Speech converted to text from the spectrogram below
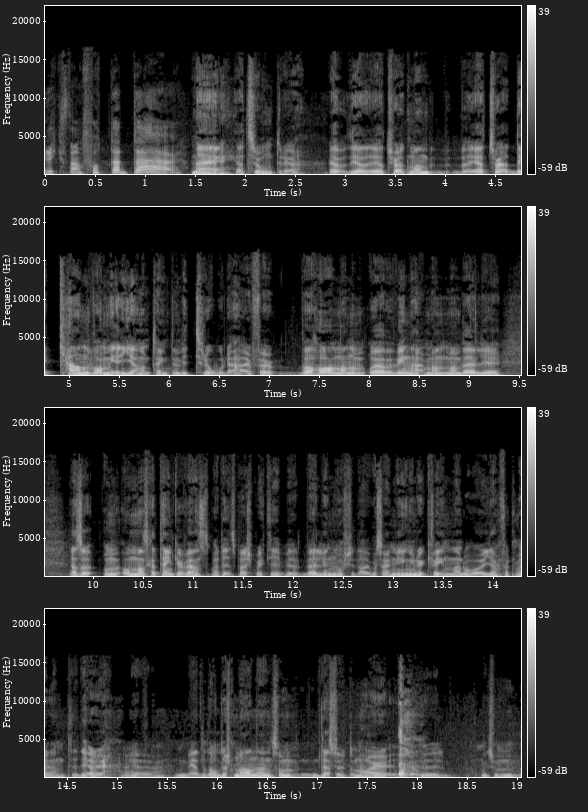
riksdagen. Fota där! Nej, jag tror inte det. Jag, jag, jag tror att man, jag tror att det kan vara mer genomtänkt än vi tror det här. För vad har man att övervinna här? Man, man väljer, alltså om, om man ska tänka ur Vänsterpartiets perspektiv, vi väljer Nooshi Dadgostar, en yngre kvinna då jämfört med den tidigare eh, medelålders mannen som dessutom har eh, liksom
